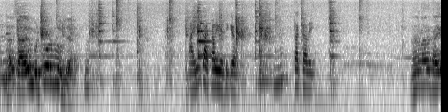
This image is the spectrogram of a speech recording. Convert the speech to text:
എന്നാൽ സാഹിബ് വിട്ടുകൊടുക്കുന്നില്ല അതിന് തക്കാളി പൊട്ടിക്കോ തക്കാളി. കയറി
